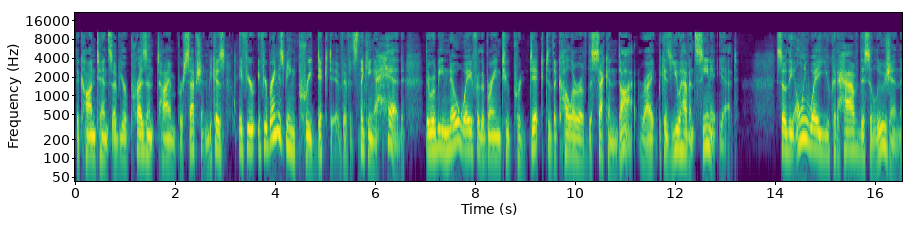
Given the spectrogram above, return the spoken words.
the contents of your present time perception. Because if your, if your brain is being predictive, if it's thinking ahead, there would be no way for the brain to predict the color of the second dot, right? Because you haven't seen it yet. So the only way you could have this illusion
